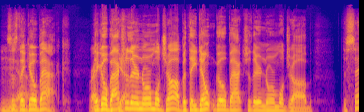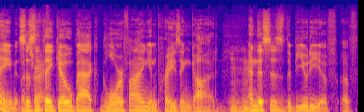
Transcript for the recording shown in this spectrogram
It says they go back. They go back to their normal job, but they don't go back to their normal job the same. It says right. that they go back glorifying and praising God. Mm-hmm. And this is the beauty of of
